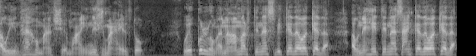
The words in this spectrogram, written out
أو ينهاهم عن شيء معين يجمع عيلته ويقول لهم أنا أمرت الناس بكذا وكذا أو نهيت الناس عن كذا وكذا.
